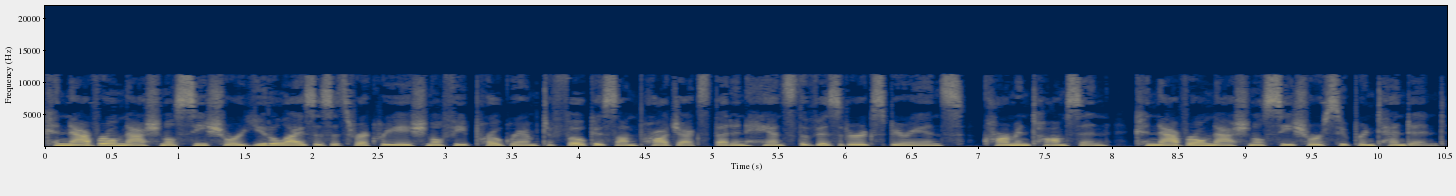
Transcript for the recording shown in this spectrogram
Canaveral National Seashore utilizes its recreational fee program to focus on projects that enhance the visitor experience, Carmen Thompson, Canaveral National Seashore Superintendent,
